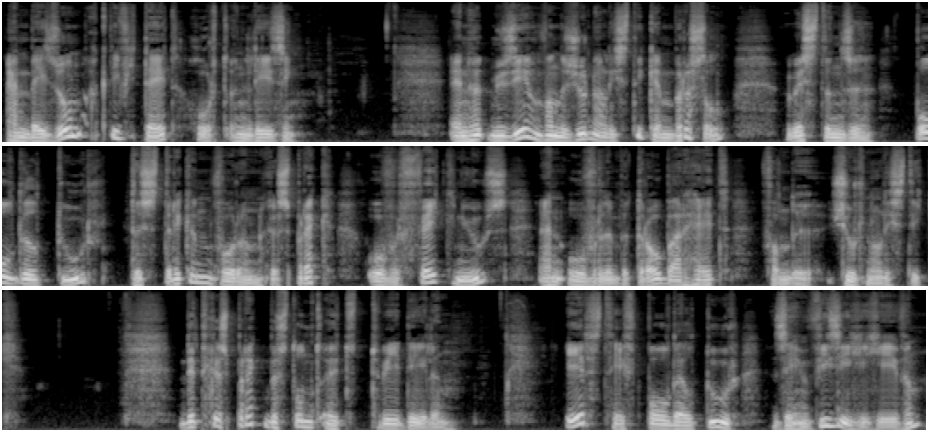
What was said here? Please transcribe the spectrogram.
En bij zo'n activiteit hoort een lezing. In het Museum van de Journalistiek in Brussel wisten ze Paul Deltour te strikken voor een gesprek over fake news en over de betrouwbaarheid van de journalistiek. Dit gesprek bestond uit twee delen. Eerst heeft Paul Deltour zijn visie gegeven.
